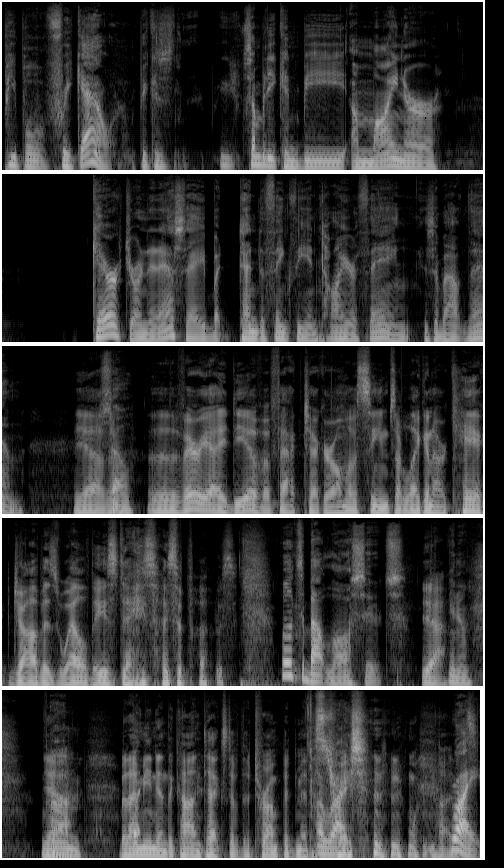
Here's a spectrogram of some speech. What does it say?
people freak out because somebody can be a minor character in an essay, but tend to think the entire thing is about them. Yeah, the, So- the, the very idea of a fact checker almost seems like an archaic job as well these days, I suppose. Well, it's about lawsuits, Yeah, you know. yeah. um, but, I mean, in the context of the Trump administration and whatnot, Right.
